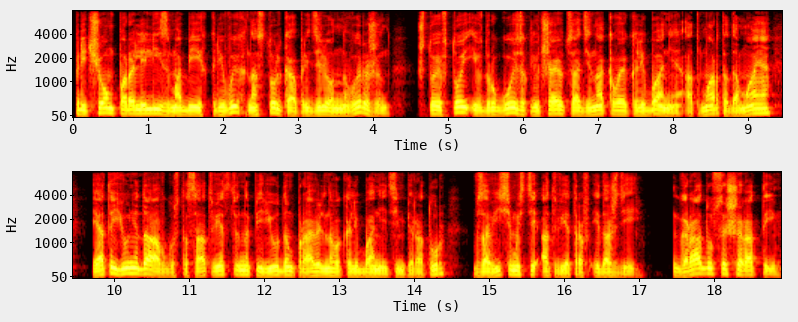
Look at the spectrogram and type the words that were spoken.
причем параллелизм обеих кривых настолько определенно выражен, что и в той, и в другой заключаются одинаковые колебания от марта до мая и от июня до августа, соответственно, периодом правильного колебания температур в зависимости от ветров и дождей. Градусы широты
